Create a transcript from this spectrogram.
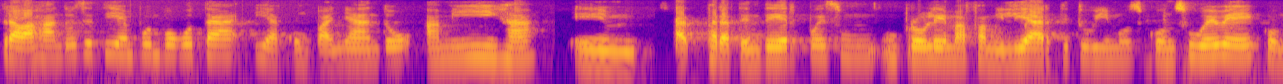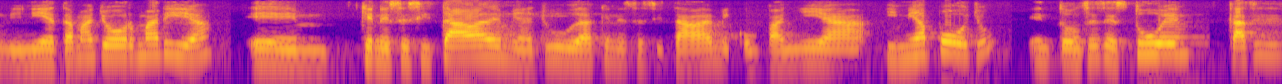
trabajando ese tiempo en Bogotá y acompañando a mi hija em, para atender pues un, problema familiar que tuvimos con su bebé, con mi nieta mayor María, em, que necesitaba de mi ayuda, que necesitaba de mi compañía y mi apoyo. Entonces estuve casi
